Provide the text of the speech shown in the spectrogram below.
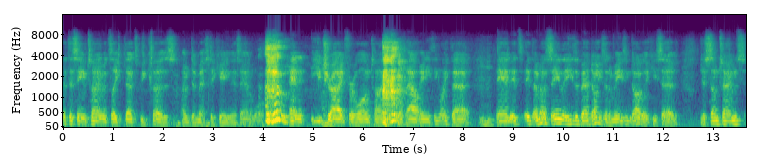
at the same time, it's like that's because I'm domesticating this animal, and you tried for a long time without anything like that. Mhm. And it's it, I'm not saying that he's a bad dog. He's an amazing dog, like you said. Just sometimes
